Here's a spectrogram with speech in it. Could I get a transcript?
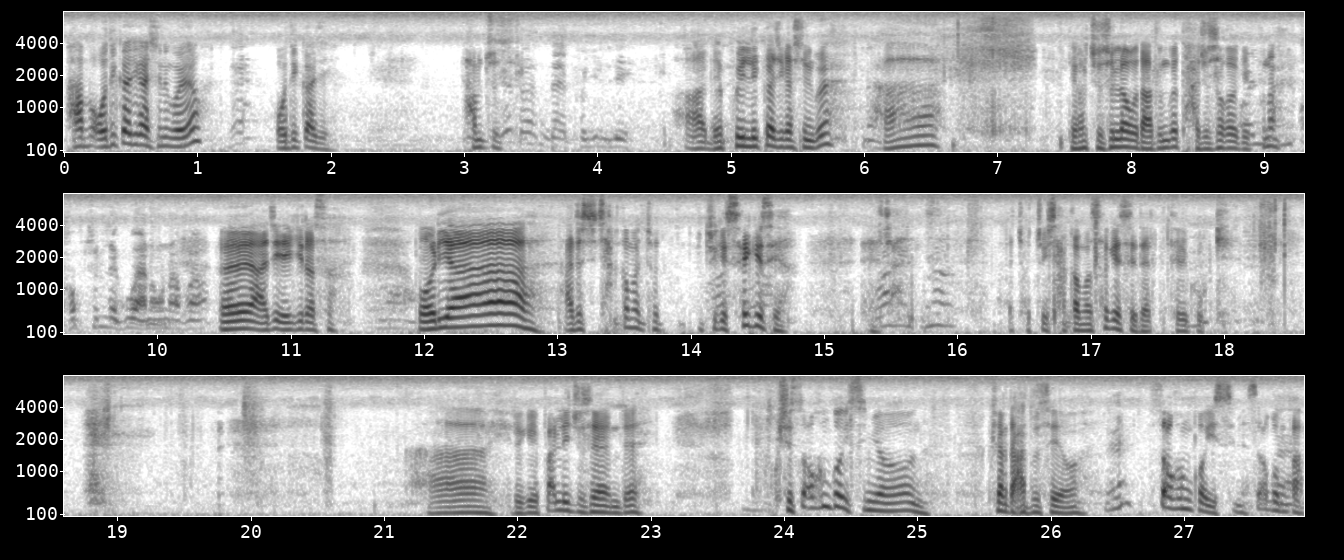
밤 어디까지 가시는 거예요? 어디까지? 밤 주스. 아, 네포일리까지 가시는 거야? 아, 내가 주술라고 놔둔 거 다 주워가겠구나. 겁술 내고 안 오나 봐. 에, 아직 애기라서. 어리야. 아저씨 잠깐만 저, 저쪽에 서 계세요. 예, 자, 저쪽에 잠깐만 서 계세요. 내가 데리고 올게. 아, 이렇게 빨리 주셔야 하는데 혹시 썩은 거 있으면 그냥 놔두세요. 네? 썩은 거 있으면 썩은 네. 밤.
